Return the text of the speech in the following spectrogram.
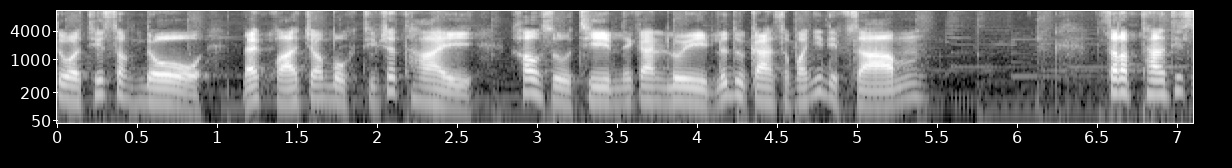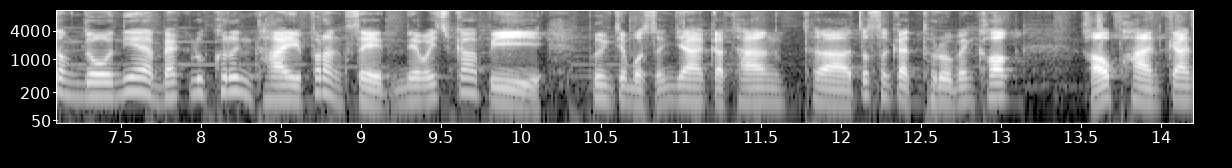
ตัวทริสตองโด แบ็คขวาจอมบุกทีมชาติไทย เข้าสู่ทีมในการลุยฤดูกาล 2023สำหรับทางทริสตองโดเนี่ยแบ็คลูกครึ่งไทยฝรั่งเศสในวัย 19 ปี เพิ่งจะหมดสัญญากับทางต้นสังกัดทรูแบงคอก เขาผ่านการ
